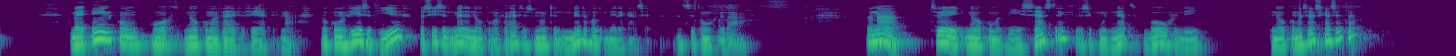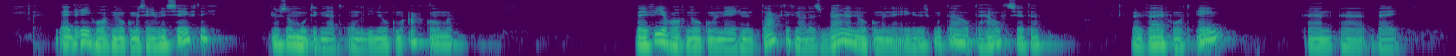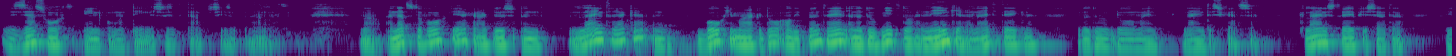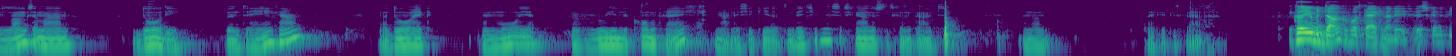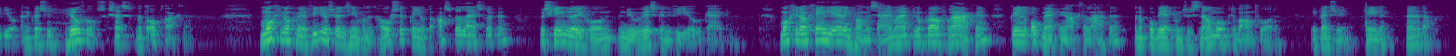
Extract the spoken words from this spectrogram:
Bij 1 komt, hoort 0,45. Nou, 0,4 zit hier, precies in het midden 0,5, dus we moeten in het midden van het midden gaan zitten. Het zit ongeveer daar. Daarna 2 0,63, dus ik moet net boven die 0,6 gaan zitten. Bij 3 hoort 0,77. Dus dan moet ik net onder die 0,8 komen. Bij 4 hoort 0,89. Nou, dat is bijna 0,9. Dus ik moet daar op de helft zitten. Bij 5 hoort 1. En uh, bij 6 hoort 1,10. Dus dan zit ik daar precies op de helft. Nou, en net als de vorige keer ga ik dus een lijn trekken. Een boogje maken door al die punten heen. En dat doe ik niet door in één keer een lijn te tekenen. Maar dat doe ik door mijn lijn te schetsen. Kleine streepjes zetten die langzaamaan door die punten heen gaan, waardoor ik een mooie vloeiende kromme krijg. Nou, dan zie ik hier dat het een beetje mis is gaan, dus dat ga ik uit. En dan trek ik het verder. Wil je bedanken voor het kijken naar deze wiskundevideo en ik wens je heel veel succes met de opdrachten. Mocht je nog meer video's willen zien van dit hoofdstuk, kun je op de afspeellijst drukken Misschien wil je gewoon een nieuwe wiskundevideo bekijken. Mocht je nou geen leerling van me zijn, maar heb je nog wel vragen, kun je een opmerking achterlaten en dan probeer ik hem zo snel mogelijk te beantwoorden. Ik wens je een hele fijne dag.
